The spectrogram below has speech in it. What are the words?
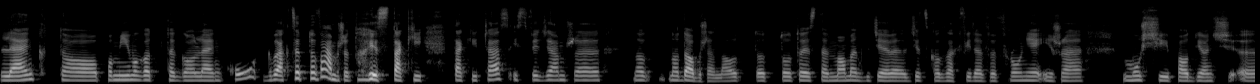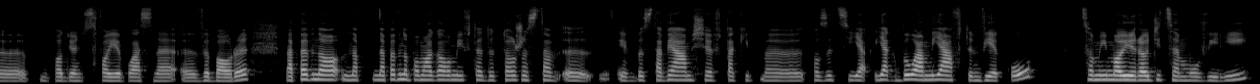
lęk, to pomimo tego lęku, jakby akceptowałam, że to jest taki, taki czas i stwierdziłam, że no, no dobrze, no, to, to, to jest ten moment, gdzie dziecko za chwilę wyfrunie i że musi podjąć, y, podjąć swoje własne y, wybory. Na pewno, na, na pewno pomagało mi wtedy to, że sta, y, jakby stawiałam się w takiej pozycji, jak, jak byłam ja w tym wieku, co mi moi rodzice mówili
